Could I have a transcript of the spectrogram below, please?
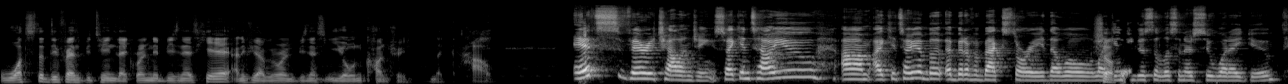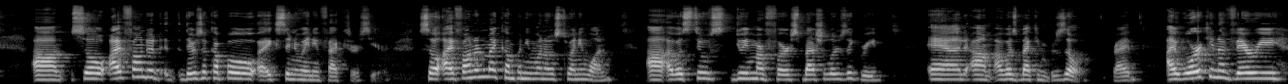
what's the difference between like running a business here and if you have run a business in your own country? Like how? It's very challenging. So I can tell you, um, I can tell you a bit, a bit of a backstory that will like sure. introduce the listeners to what I do. Um, so I founded. There's a couple extenuating factors here. So I founded my company when I was 21. Uh, I was still doing my first bachelor's degree, and um, I was back in Brazil. Right. I work in a very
